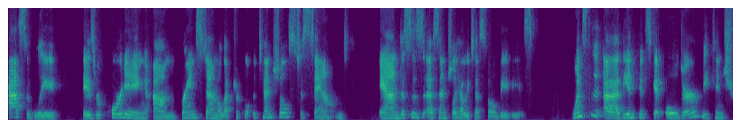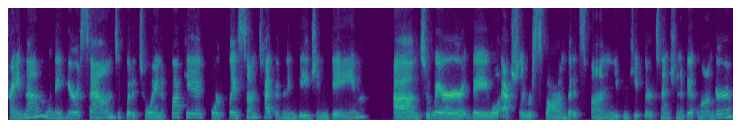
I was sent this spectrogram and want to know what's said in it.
passively is recording um, brainstem electrical potentials to sound. And this is essentially how we test all babies. Once the, uh, the infants get older, we can train them when they hear a sound to put a toy in a bucket or play some type of an engaging game um, to where they will actually respond, but it's fun and you can keep their attention a bit longer.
